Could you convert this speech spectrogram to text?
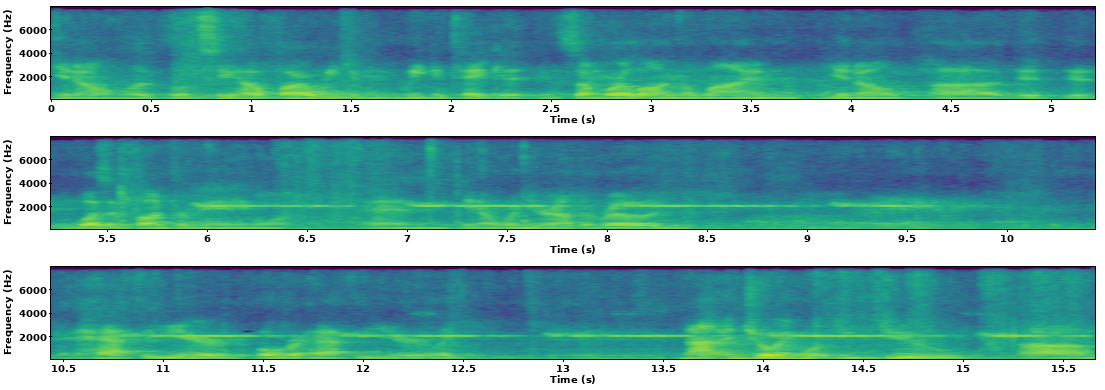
you know, let, let's see how far we can we can take it. And somewhere along the line, you know, uh, it, it wasn't fun for me anymore. And you know, when you're on the road half the year, over half the year, like not enjoying what you do um,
